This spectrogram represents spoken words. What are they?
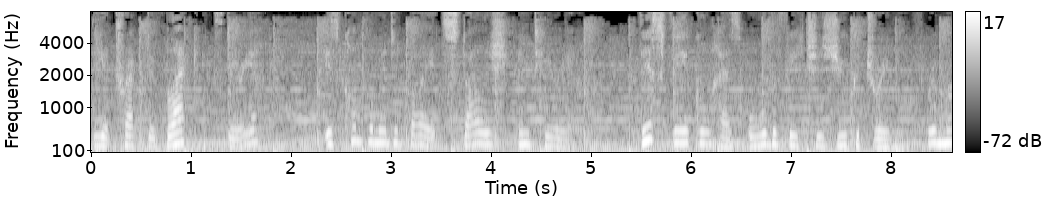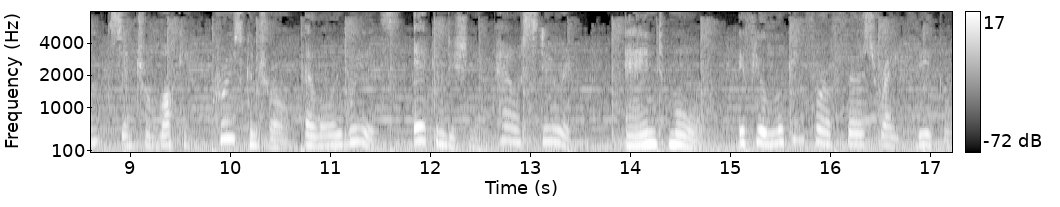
The attractive black exterior is complemented by its stylish interior. This vehicle has all the features you could dream of. Remote central locking, cruise control, alloy wheels, air conditioning, power steering, and more. If you're looking for a first-rate vehicle,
